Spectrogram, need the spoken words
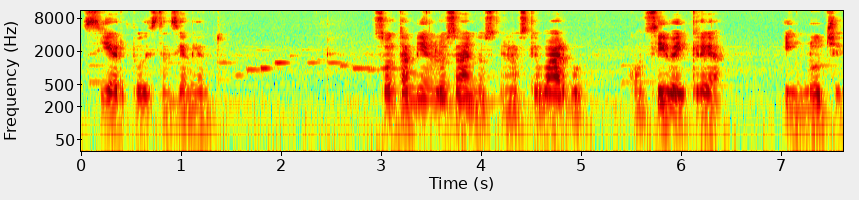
cierto distanciamiento. Son también los años en los que Barbour concibe y crea in nuce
